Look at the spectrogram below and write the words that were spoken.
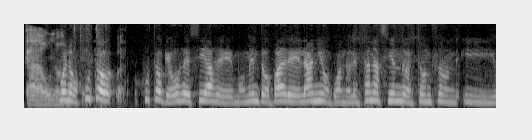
cada uno, Bueno, justo, justo que vos decías de momento padre del año, cuando le están haciendo Stonefront y,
